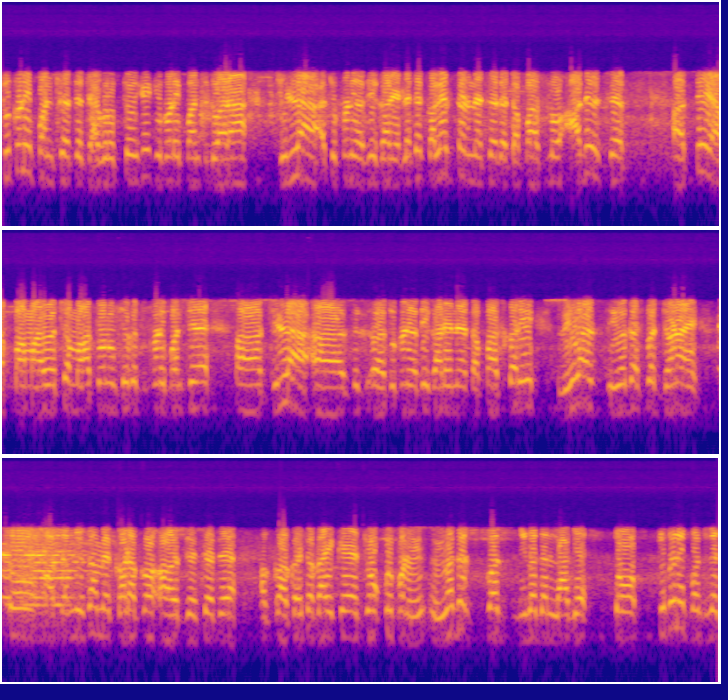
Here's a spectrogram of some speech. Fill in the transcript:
ચૂંટણી પંચ છે તે જાગૃત થયું છે ચૂંટણી પંચ દ્વારા જિલ્લા ચૂંટણી અધિકારી એટલે કે કલેક્ટરને છે તે તપાસનો આદેશ છે તે આપવામાં આવ્યો છે. મહત્વનું છે કે ચૂંટણી પંચે જિલ્લા ચૂંટણી અધિકારીને તપાસ કરી. વિવાદ વિવાદાસ્પદ જણાય તો તેમની સામે કડક જે છે તે કહી શકાય કે જો કોઈ પણ વિવાદાસ્પદ નિવેદન લાગે તો ચૂંટણી પંચને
